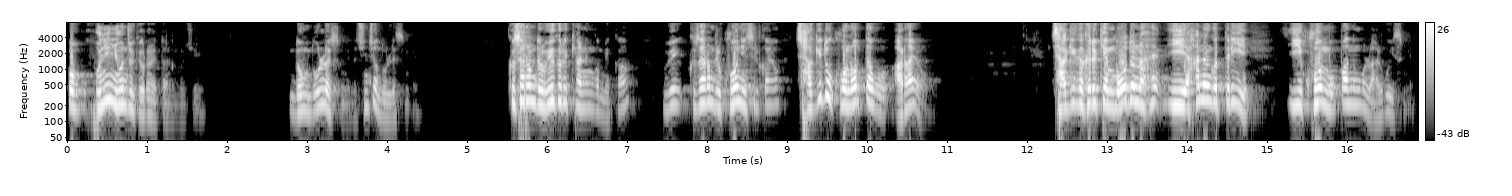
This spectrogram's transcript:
어, 본인이 혼자 결혼했다는 거지. 너무 놀랐습니다. 진짜 놀랐습니다. 그 사람들 왜 그렇게 하는 겁니까? 왜 그 사람들 구원이 있을까요? 자기도 구원 없다고 알아요. 자기가 그렇게 모든 이 하는 것들이 이 구원 못 받는 걸로 알고 있습니다.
